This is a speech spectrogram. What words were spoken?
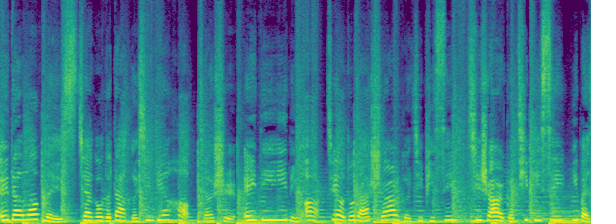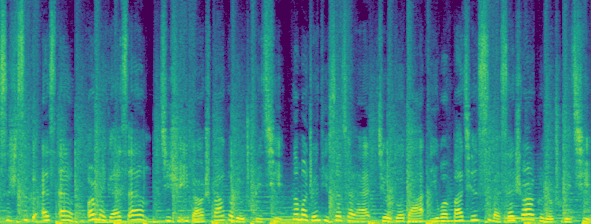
，Ada Lovelace 架构的大核心编号将是 AD 一零二，将有多达十二个 GPC、七十二个 TPC、一百四十四个 SM，而每个 SM 继续一百二十八个流处理器。那么整体算下来，就有多达一万八千四百三十二个流处理器。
